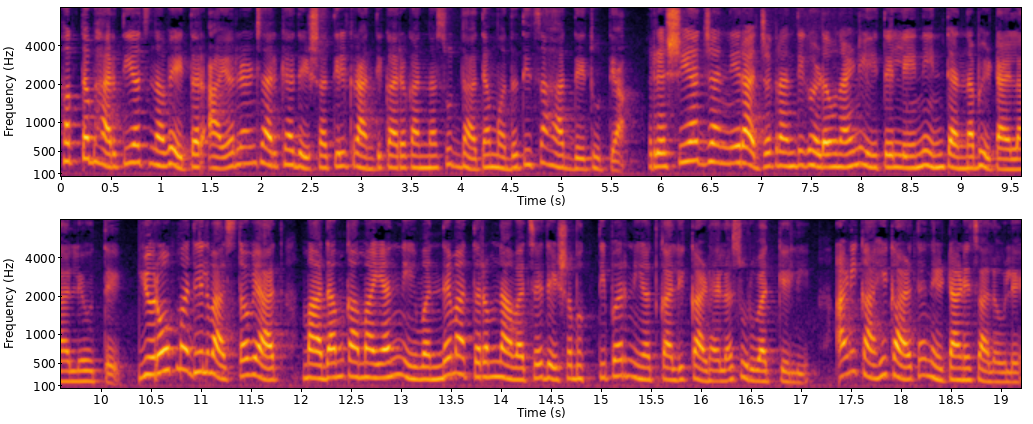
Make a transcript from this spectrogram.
फक्त भारतीयच नव्हे तर आयर्लंडसारख्या देशातील क्रांतिकारकांना सुद्धा त्या मदतीचा हात देत होत्या. रशियात ज्यांनी राज्यक्रांती घडवून आणली ते लेनिन त्यांना भेटायला आले होते. युरोपमधील वास्तव्यात मादाम कामा यांनी वंदे मातरम नावाचे देशभक्तीपर नियतकालिक काढायला सुरुवात केली. आणि काही काळ ते नेटाने चालवले.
